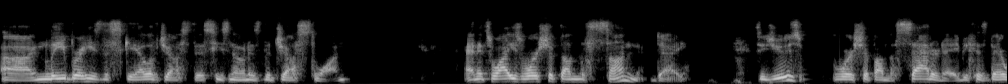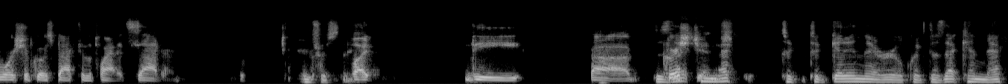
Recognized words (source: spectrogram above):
Uh, in Libra, he's the scale of justice. He's known as the just one. And it's why he's worshipped on the sun day. See, Jews worship on the Saturday because their worship goes back to the planet Saturn. Interesting. But the uh, Does Christians- to to get in there real quick, does that connect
